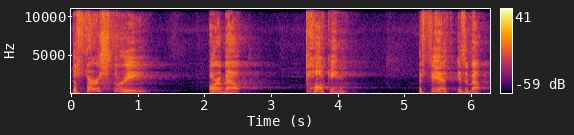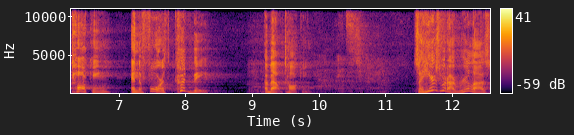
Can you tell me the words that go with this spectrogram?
The first three are about talking, the fifth is about talking, and the fourth could be about talking. So here's what I realized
